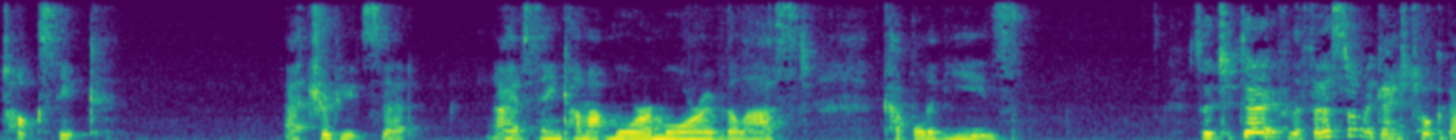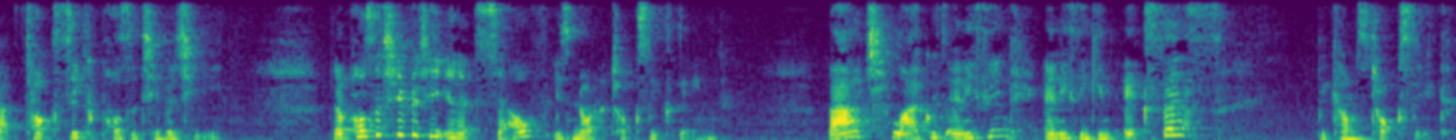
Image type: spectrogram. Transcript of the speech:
toxic attributes that I have seen come up more and more over the last couple of years. So today for the first time we're going to talk about toxic positivity. Now positivity in itself is not a toxic thing. But like with anything, anything in excess becomes toxic.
